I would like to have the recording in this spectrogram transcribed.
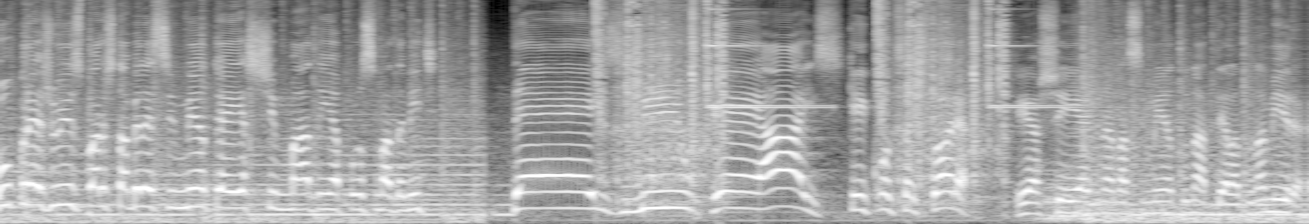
O prejuízo para o estabelecimento é estimado em aproximadamente 10 mil reais. Quem conta essa história é a Cheyenne Nascimento na tela do Namira.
